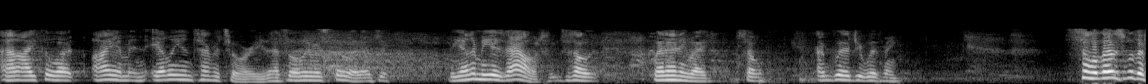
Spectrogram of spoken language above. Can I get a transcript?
And I thought, I am in alien territory. That's all there is to it. Just, the enemy is out. So, but anyway, so I'm glad you're with me. So those were the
